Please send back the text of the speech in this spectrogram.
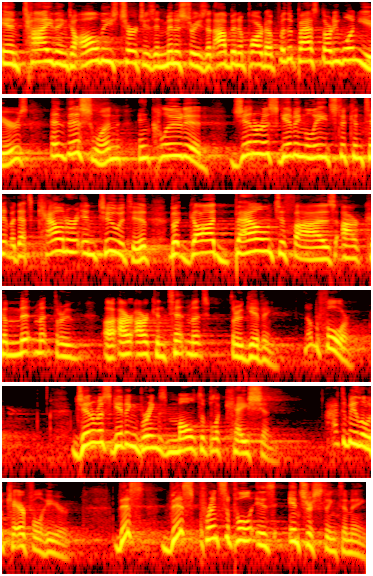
in tithing to all these churches and ministries that I've been a part of for the past 31 years, and this one included. Generous giving leads to contentment. That's counterintuitive, but God bountifies our commitment through uh, our, our contentment through giving. Number four, generous giving brings multiplication. I have to be a little careful here. This, this principle is interesting to me.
